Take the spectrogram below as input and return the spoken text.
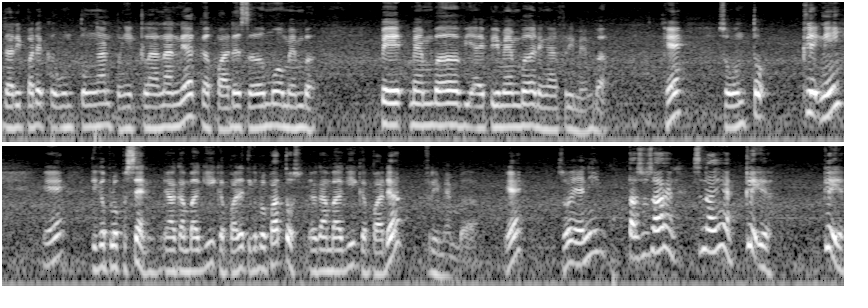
daripada keuntungan pengiklanannya kepada semua member paid member VIP member dengan free member okay so untuk klik ni okay 30% yang akan bagi kepada 30% yang akan bagi kepada free member. Okay? So yang ni tak susah kan? Senang kan? Klik je. Klik je.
